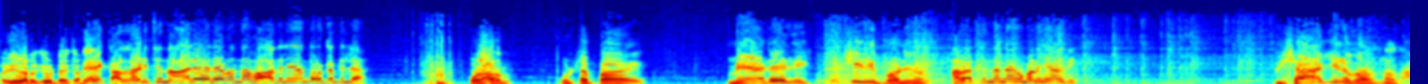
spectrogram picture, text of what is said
വഴി ഇറക്കി വിട്ടേക്കാം. ദേ കള്ളടിച്ച് നാല് വന്ന വാതിൽ ഞാൻ തുറക്കത്തില്ല. കുട്ടപ്പായ്. മേടയിൽ ഇച്ചിരി പണിയുണ്ട്. അതൊക്കെ തന്നെ പണിഞ്ഞാൽ മതി. പിശാചിന് പറഞ്ഞതാ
